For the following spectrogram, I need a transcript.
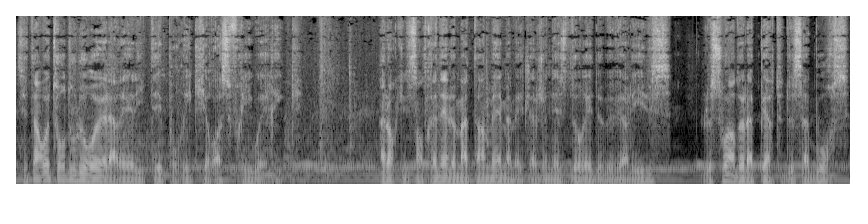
C'est un retour douloureux à la réalité pour Ricky Ross Freeway Rick. Alors qu'il s'entraînait le matin même avec la jeunesse dorée de Beverly Hills, le soir de la perte de sa bourse,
